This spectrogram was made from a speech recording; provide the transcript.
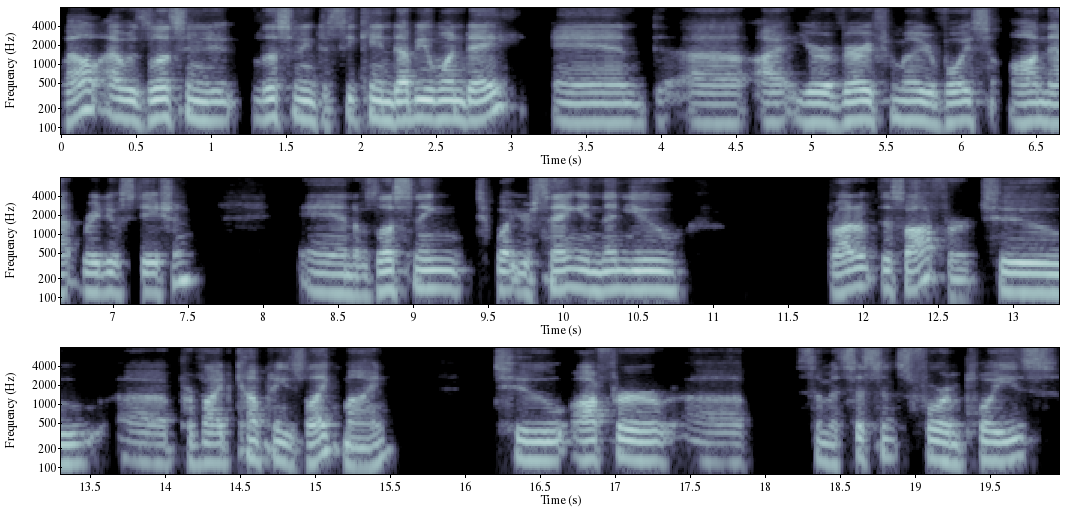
Well, I was listening to, listening to CKNW one day, and uh, I, you're a very familiar voice on that radio station. And I was listening to what you're saying, and then you brought up this offer to uh, provide companies like mine to offer uh, some assistance for employees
